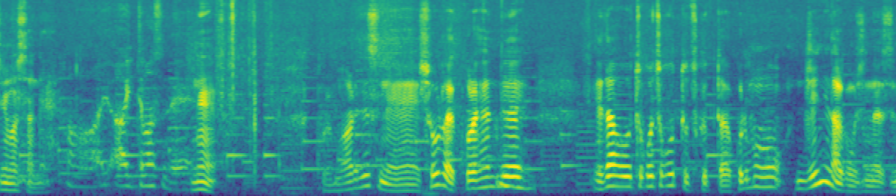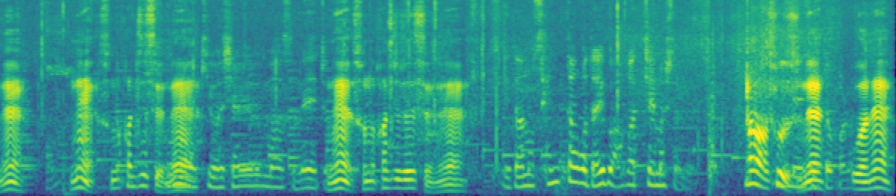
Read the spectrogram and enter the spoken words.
ねじりましたね。あー開いてますね。ね。これもあれですね。将来ここら辺でうん。枝をちょこちょこっと作ったらこれも陣になるかもしれないですね。ねそんな感じですよね。気はしますねねそんな感じですよね。枝の先端がだいぶ上がっちゃいましたね。ああそうですね。ここはね。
